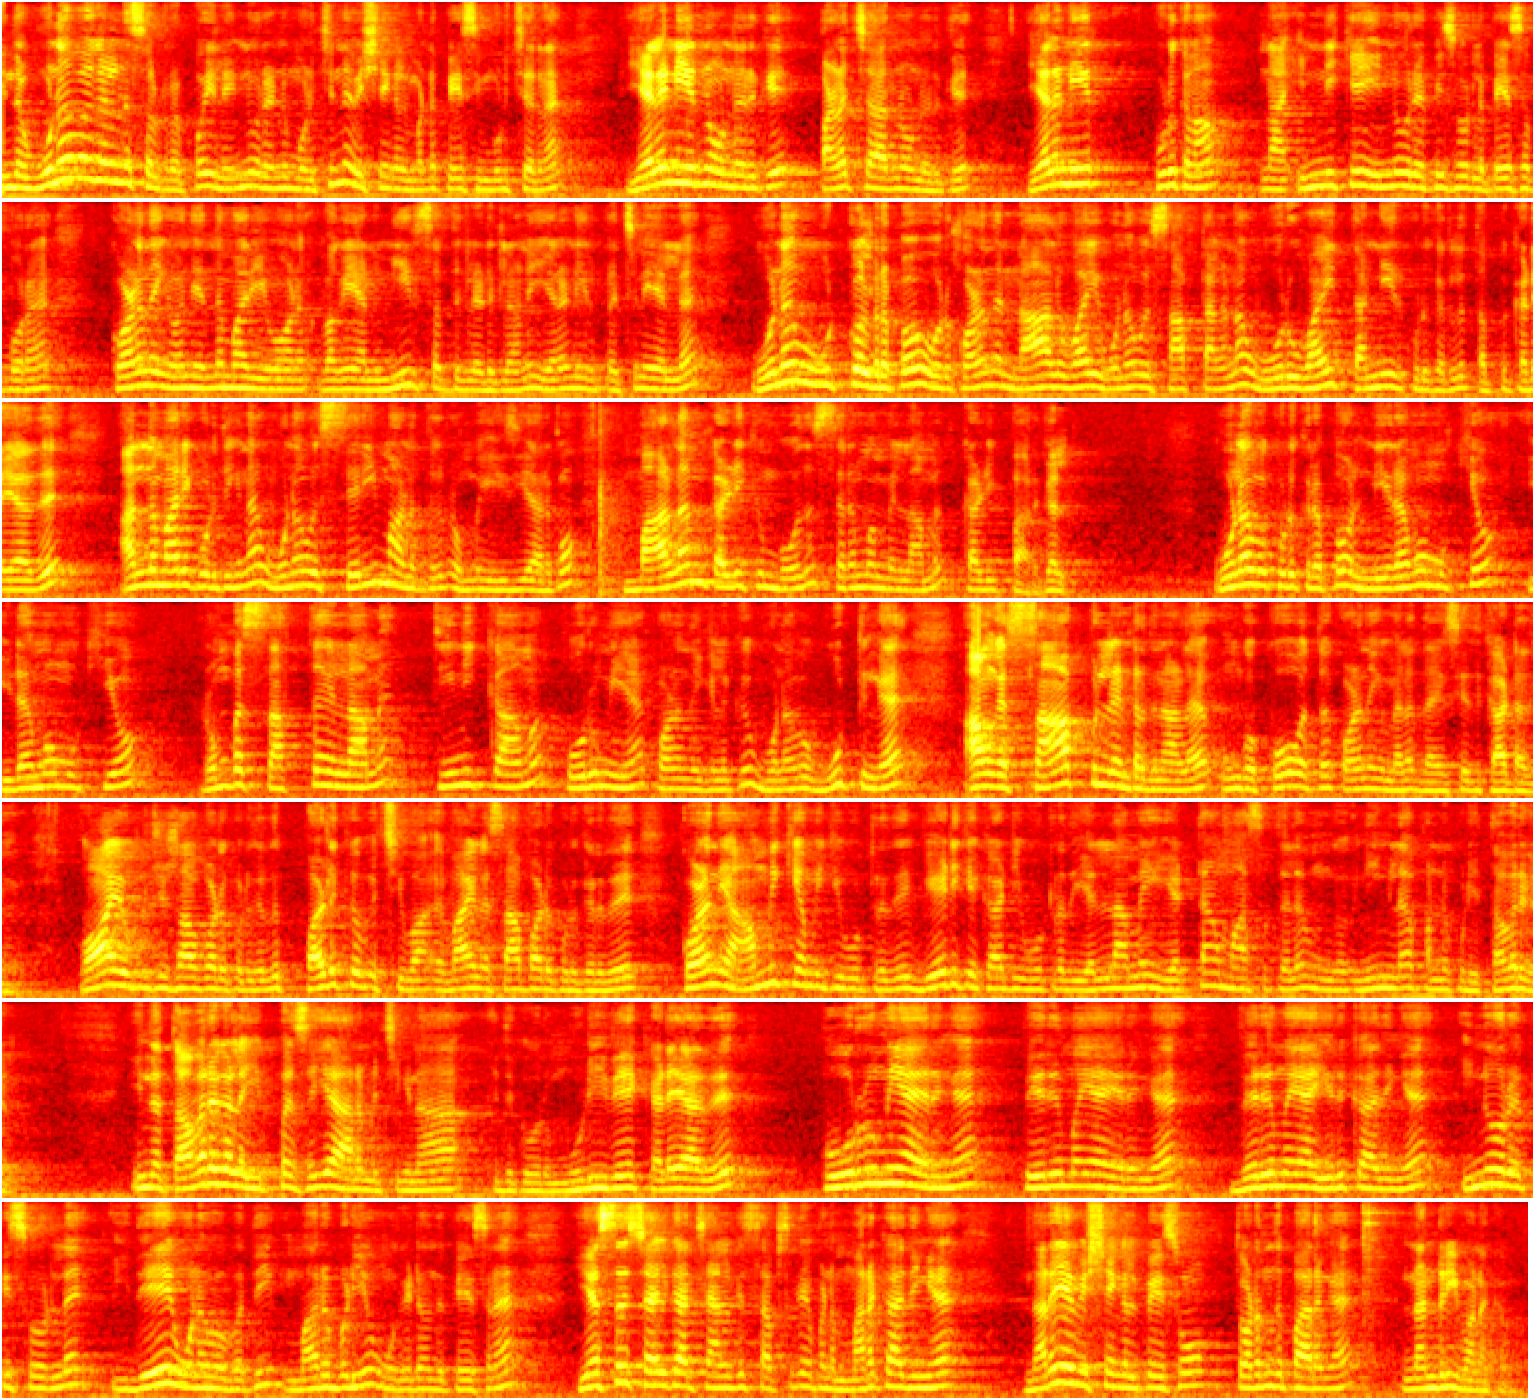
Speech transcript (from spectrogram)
இந்த உணவுகள்னு சொல்கிறப்போ இல்லை இன்னும் ரெண்டு மூணு சின்ன விஷயங்கள் மட்டும் பேசி முடிச்சிடுறேன். இளநீர்னு ஒன்று இருக்குது பழச்சாறுன்னு ஒன்று இருக்குது இளநீர் கொடுக்கலாம். நான் இன்றைக்கே இன்னொரு எபிசோடில் பேச போகிறேன் குழந்தைங்க வந்து எந்த மாதிரி வகையான நீர் சத்துக்கள் எடுக்கலாம்னு இளநீர் பிரச்சனையே இல்லை. உணவு உட்கொள்கிறப்போ ஒரு குழந்தை நாலு வாய் உணவு சாப்பிட்டாங்கன்னா ஒரு வாய் தண்ணீர் கொடுக்கறதுல தப்பு கிடையாது. அந்த மாதிரி கொடுத்தீங்கன்னா உணவு செரிமானத்துக்கு ரொம்ப ஈஸியாக இருக்கும். மலம் கழிக்கும் போது சிரமம் இல்லாமல் கழிப்பார்கள். உணவு கொடுக்குறப்போ நிறமும் முக்கியம் இடமும் முக்கியம். ரொம்ப சத்தம் இல்லாமல் திணிக்காமல் பொறுமையாக குழந்தைங்களுக்கு உணவை ஊட்டுங்க. அவங்க சாப்பிட்லன்றதுனால உங்கள் கோவத்தை குழந்தைங்க மேலே தயவுசெய்து காட்டாதீங்க. வாயை பிடிச்சி சாப்பாடு கொடுக்குறது படுக்க வச்சு வா வாயில் சாப்பாடு கொடுக்குறது குழந்தைய அமுக்கி அமைக்கி ஊட்டுறது வேடிக்கை காட்டி ஊட்டுறது எல்லாமே எட்டாம் மாதத்தில் உங்கள் நீங்களாக பண்ணக்கூடிய தவறுகள். இந்த தவறுகளை இப்போ செய்ய ஆரம்பிச்சிங்கன்னா இதுக்கு ஒரு முடிவே கிடையாது. பொறுமையாக இருங்க பெருமையாக இருங்க வெறுமையாக இருக்காதீங்க. இன்னொரு எபிசோடில் இதே உணவை பற்றி மறுபடியும் உங்ககிட்ட வந்து பேசுகிறேன் எஸ்எஸ் சைல்ட் கார் சேனலுக்கு சப்ஸ்கிரைப் பண்ண மறக்காதீங்க. நிறைய விஷயங்கள் பேசுவோம். தொடர்ந்து பாருங்கள் நன்றி வணக்கம்.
